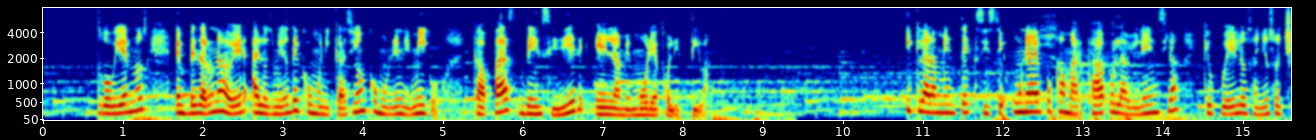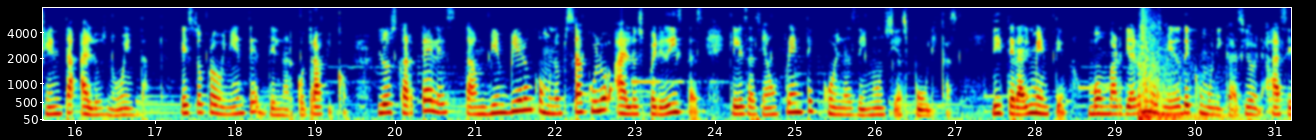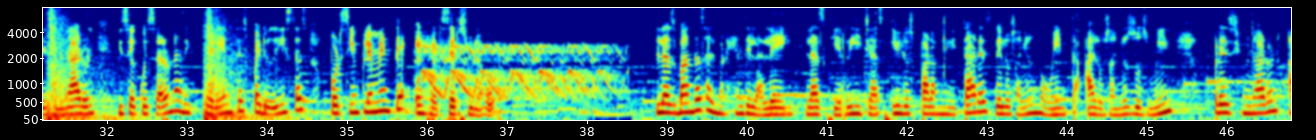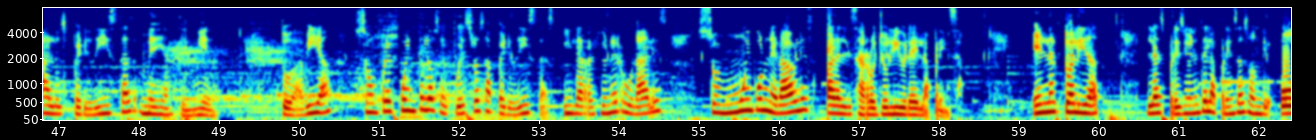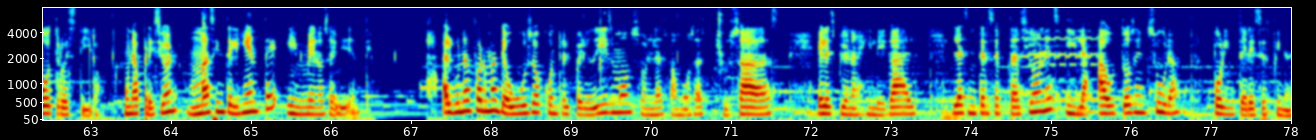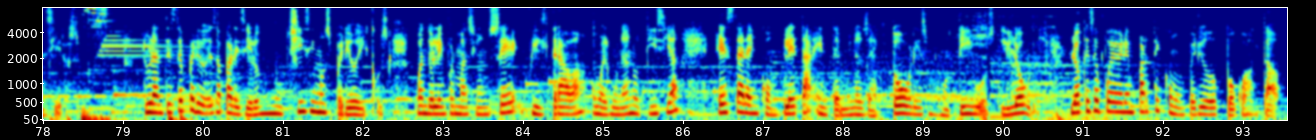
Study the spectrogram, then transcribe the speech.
Los gobiernos empezaron a ver a los medios de comunicación como un enemigo, capaz de incidir en la memoria colectiva. Y claramente existe una época marcada por la violencia que fue de los años 80 a los 90, esto proveniente del narcotráfico. Los carteles también vieron como un obstáculo a los periodistas que les hacían frente con las denuncias públicas. Literalmente, bombardearon los medios de comunicación, asesinaron y secuestraron a diferentes periodistas por simplemente ejercer su labor. Las bandas al margen de la ley, las guerrillas y los paramilitares de los años 90 a los años 2000 presionaron a los periodistas mediante el miedo. Todavía son frecuentes los secuestros a periodistas y las regiones rurales son muy vulnerables para el desarrollo libre de la prensa. En la actualidad, las presiones de la prensa son de otro estilo, una presión más inteligente y menos evidente. Algunas formas de abuso contra el periodismo son las famosas chuzadas, el espionaje ilegal, las interceptaciones y la autocensura por intereses financieros. Durante este periodo desaparecieron muchísimos periódicos. Cuando la información se filtraba o alguna noticia, esta era incompleta en términos de actores, motivos y logros, lo que se puede ver en parte como un periodo poco agitado.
